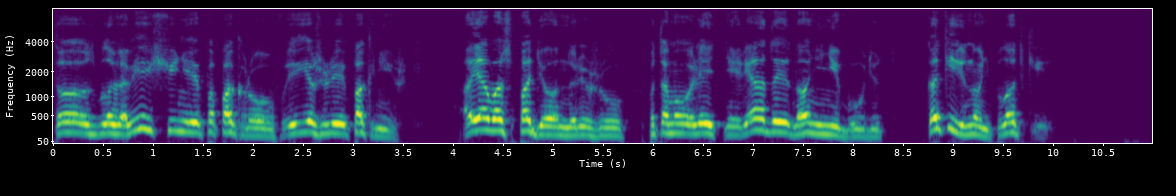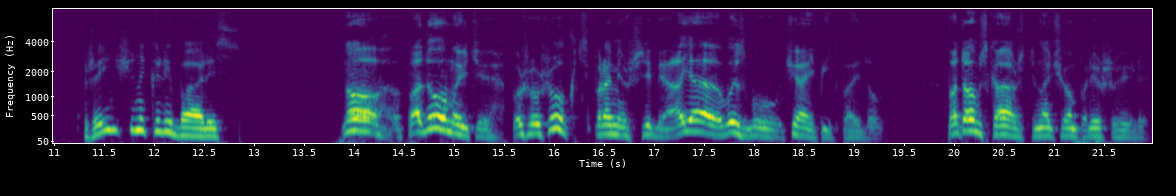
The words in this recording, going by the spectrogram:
то с Благовещения по покров, и ежели по книжке. А я вас паден наряжу, потому летние ряды, но не не будет. Какие, нонь, платки? Женщины колебались. Но подумайте, пошушукать промеж себя, а я в избу чай пить пойду. Потом скажете, на чем порешили.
